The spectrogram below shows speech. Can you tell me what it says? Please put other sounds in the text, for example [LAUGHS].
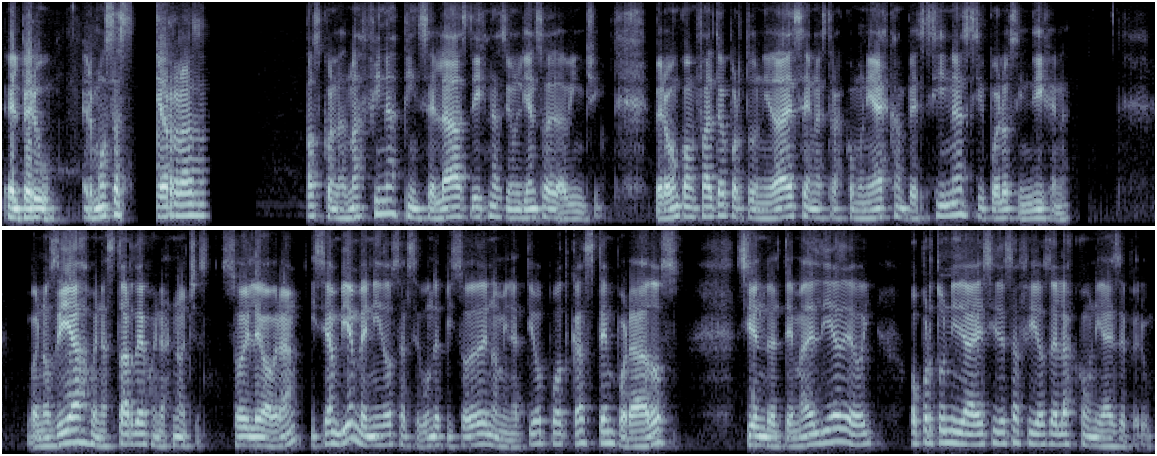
El Perú, hermosas tierras con las más finas pinceladas dignas de un lienzo de Da Vinci, pero aún con falta de oportunidades en nuestras comunidades campesinas y pueblos indígenas. Buenos días, buenas tardes, buenas noches. Soy Leo Abraham y sean bienvenidos al segundo episodio de Nominativo Podcast temporada 2, siendo el tema del día de hoy oportunidades y desafíos de las comunidades de Perú.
